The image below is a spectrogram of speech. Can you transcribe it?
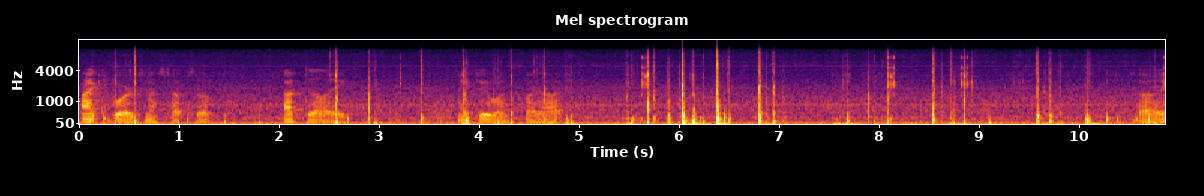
My keyboard's messed up, so I have to, like, make do with what I got. Sorry.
